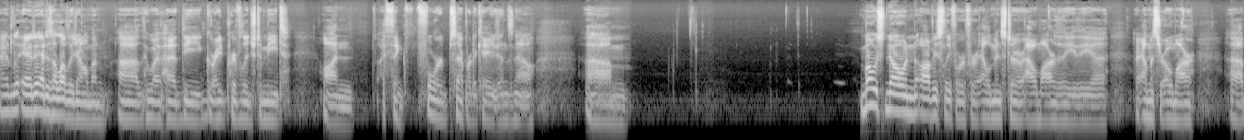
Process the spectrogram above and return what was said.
Ed, Ed, Ed is a lovely gentleman uh, who I've had the great privilege to meet on I think four separate occasions now. Um, most known, obviously, for for Elminster Aumar, the the uh, Elminster Aumar. Uh,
